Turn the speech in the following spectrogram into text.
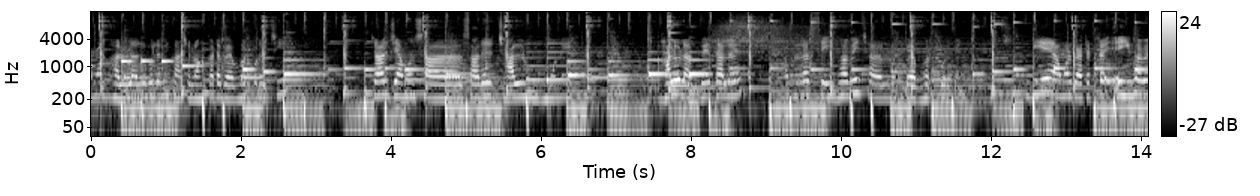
আমার ভালো লাগে বলে আমি কাঁচা লঙ্কাটা ব্যবহার করেছি। যার যেমন স্বাদের ঝাল মনে ভালো লাগবে, তাহলে আপনারা সেইভাবেই ব্যবহার করবেন। দিয়ে আমার ব্যাটারটা এইভাবে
